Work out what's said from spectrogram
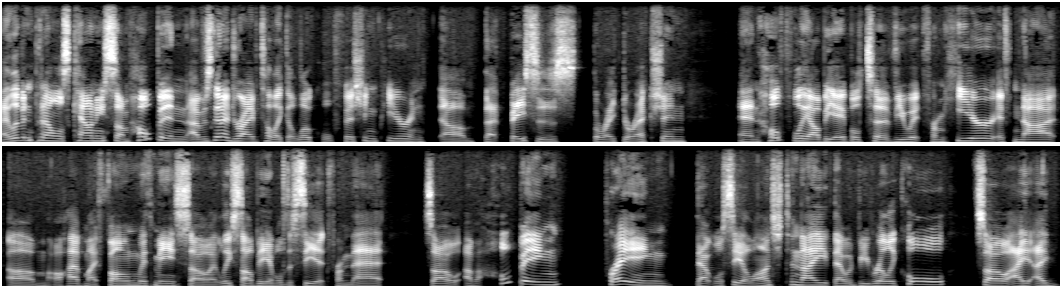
I live in Pinellas County, so I'm hoping I was going to drive to like a local fishing pier and um, that faces the right direction. And hopefully I'll be able to view it from here. If not, um, I'll have my phone with me, so at least I'll be able to see it from that. So I'm hoping, praying that we'll see a launch tonight. That would be really cool. So I, I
